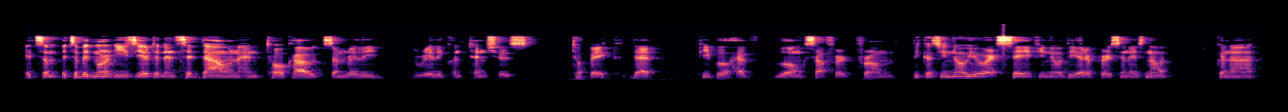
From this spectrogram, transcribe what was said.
It's a, it's a bit more easier to then sit down and talk out some really, really contentious topic that people have long suffered from because you know you are safe. You know the other person is not gonna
